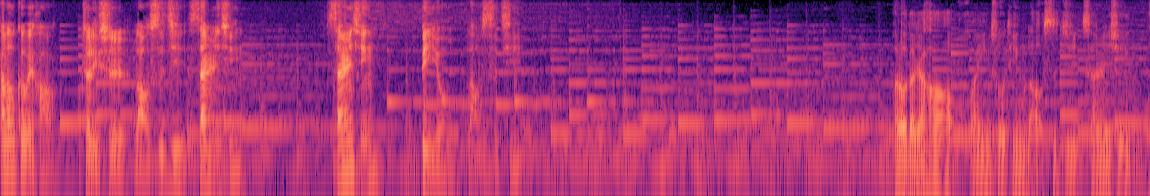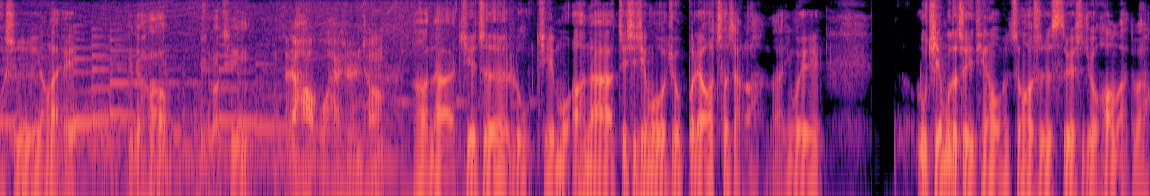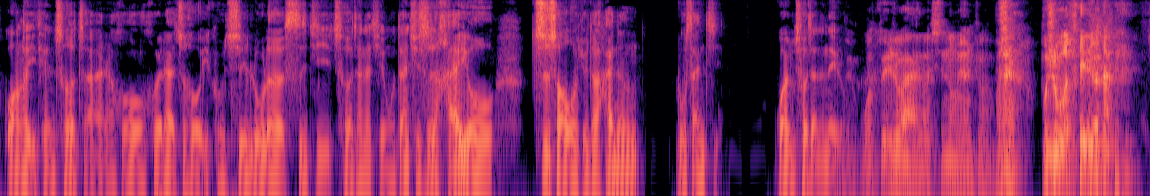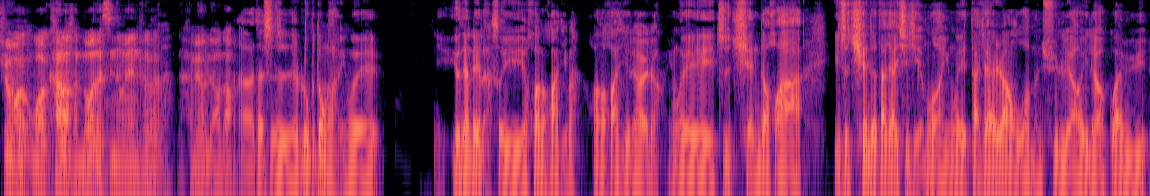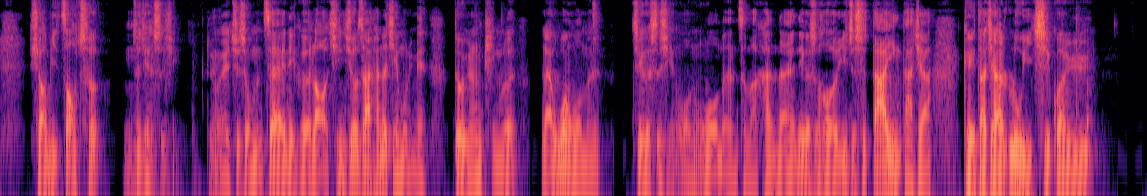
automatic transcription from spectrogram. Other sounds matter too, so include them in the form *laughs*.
Hello，各位好，这里是老司机三人行，三人行必有老司机。Hello，大家好，欢迎收听《老司机三人行》，我是杨磊。大家好，我是老秦。大家好，我还是任成。好，那接着录节目啊，那这期节目就不聊车展了啊，因为录节目的这一天，我们正好是四月十九号嘛，对吧？逛了一天车展，然后回来之后一口气录了四集车展的节目，但其实还有至少我觉得还能录三集关于车展的内容。我最热爱的新能源车，不是 *laughs* 不是我最热爱，是我我看了很多的新能源车，还没有聊到。啊，但是录不动了，因为有点累了，所以换个话题吧，换个话题聊一聊。因为之前的话一直欠着大家一期节目啊，因为大家让我们去聊一聊关于小米造车这件事情。因为其实我们在那个老秦修杂谈的节目里面都有人评论来问我们这个事情，我们问我们怎么看待。那个时候一直是答应大家给大家录一期关于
